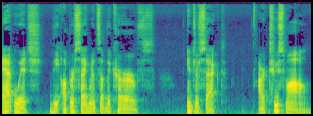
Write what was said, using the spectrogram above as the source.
at which the upper segments of the curves intersect are too small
